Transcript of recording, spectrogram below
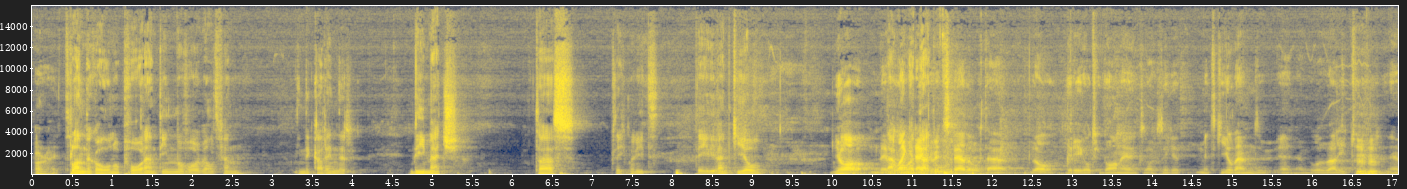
Alright. Plan de gewoon op voorhand in, bijvoorbeeld, van in de kalender. Die match, thuis, zeg maar iets, tegen die van Kiel. Ja, we belangrijke wedstrijden wordt dat wel geregeld gedaan. Hè. Ik zou zeggen, met Kiel dan, eh, we wel iets doen. Mhm. Eh,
